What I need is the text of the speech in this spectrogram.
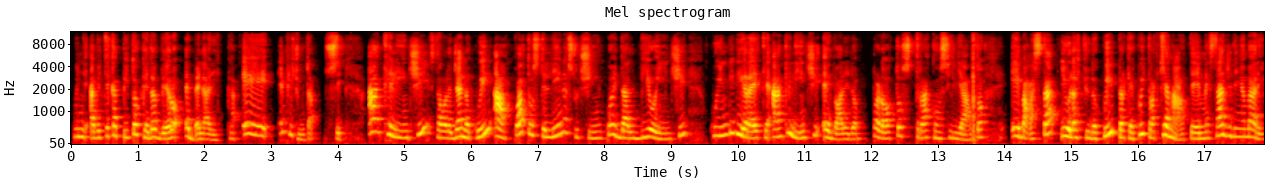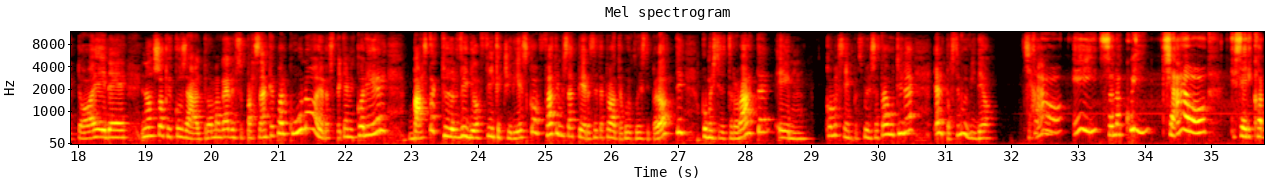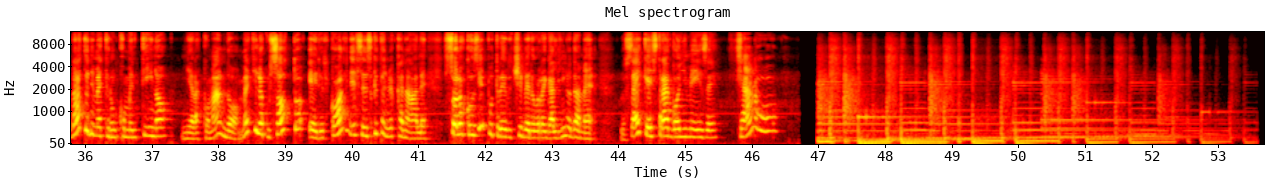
Quindi avete capito che davvero è bella ricca e è piaciuta, sì. Anche l'Inci, stavo leggendo qui, ha 4 stelline su 5 dal Bio Inci, quindi direi che anche l'Inci è valido, prodotto straconsigliato e basta, io la chiudo qui perché qui tra chiamate, messaggi di mio marito ed è non so che cos'altro, magari se passa anche qualcuno e aspettiamo i corrieri, basta, chiudo il video finché ci riesco, fatemi sapere se siete provate con questi prodotti, come siete trovate e mm, come sempre spero sia stata utile e al prossimo video. Ciao! Ciao! Ehi, sono qui! Ciao! Ti sei ricordato di mettere un commentino? Mi raccomando, mettilo qui sotto e ricorda di essere iscritto al mio canale, solo così potrai ricevere un regalino da me. Lo sai che estraggo ogni mese? Ciao!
